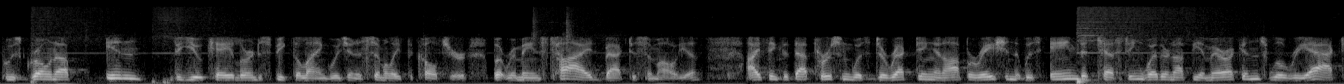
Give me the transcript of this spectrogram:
who's grown up in the UK learn to speak the language and assimilate the culture, but remains tied back to Somalia. I think that that person was directing an operation that was aimed at testing whether or not the Americans will react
